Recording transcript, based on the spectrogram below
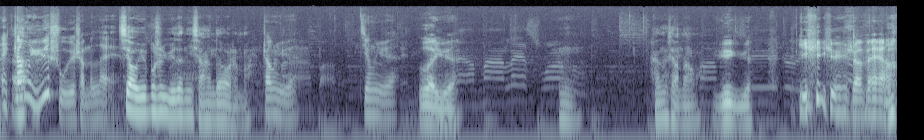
哎，章鱼属于什么类？叫鱼不是鱼的，你想想都有什么？章鱼、鲸鱼、鳄鱼，嗯，还能想到吗？鱼鱼，鱼是什么呀？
